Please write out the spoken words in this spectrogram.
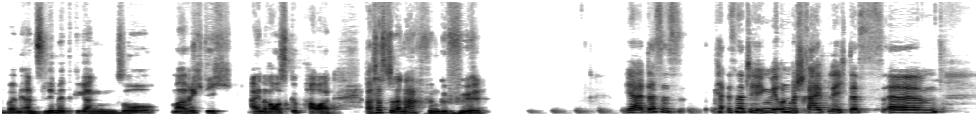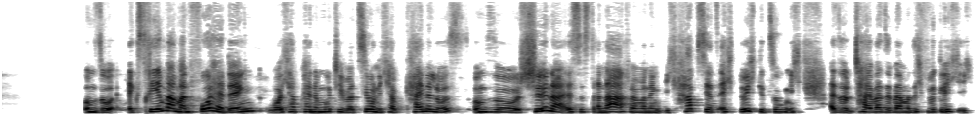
beim Ernst Limit gegangen, so mal richtig einen rausgepowert. Was hast du danach für ein Gefühl? Ja, das ist, ist natürlich irgendwie unbeschreiblich. dass ähm, umso extremer man vorher denkt, boah, ich habe keine Motivation, ich habe keine Lust, umso schöner ist es danach, wenn man denkt, ich habe es jetzt echt durchgezogen. Ich, also teilweise, wenn man sich wirklich, ich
